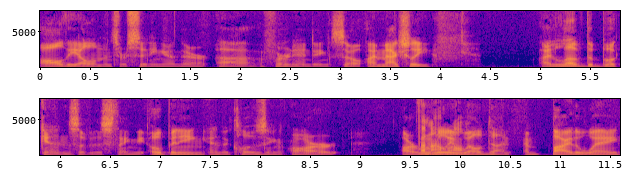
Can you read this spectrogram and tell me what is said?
all the elements are sitting in there uh, for an ending. So I'm actually, I love the bookends of this thing. The opening and the closing are are really well done. And by the way,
